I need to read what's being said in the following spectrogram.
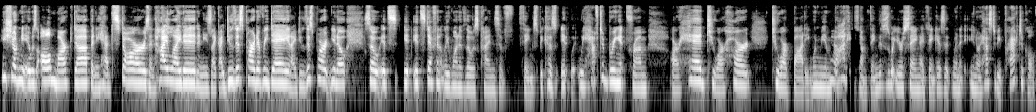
He showed me it was all marked up and he had stars and highlighted and he's like i do this part every day and i do this part you know? So it's it, it's definitely one of those kinds of things because it we have to bring it from our head to our heart to our body. When we embody yeah. something this is what you're saying i think is that when it, you know it has to be practical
